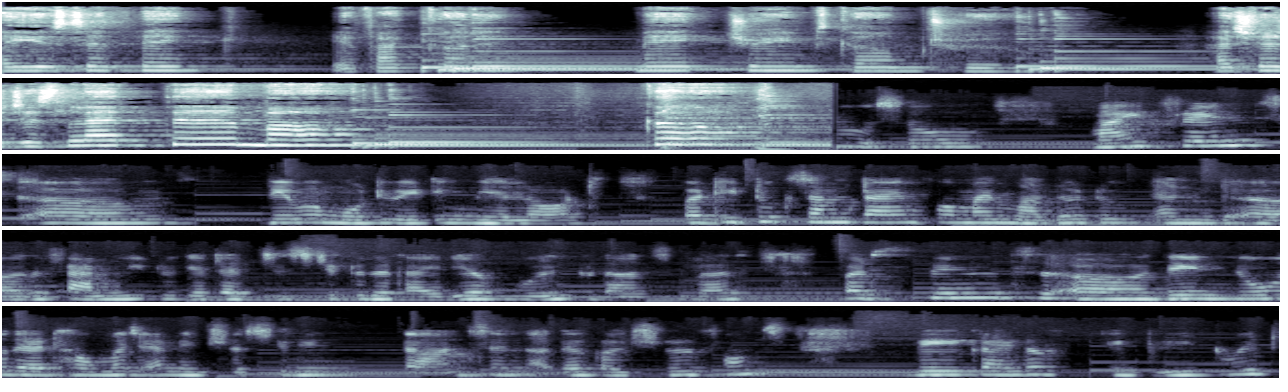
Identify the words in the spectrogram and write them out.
I used to think if I couldn't make dreams come true. I should just let them all go. So, my friends, um, they were motivating me a lot, but it took some time for my mother to and uh, the family to get adjusted to that idea of going to dance class. But since uh, they know that how much I'm interested in dance and other cultural forms, they kind of agreed to it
